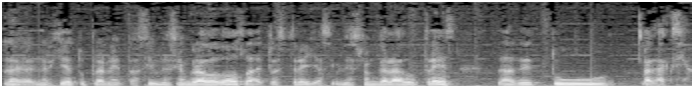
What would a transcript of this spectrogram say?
la energía de tu planeta. Civilización grado 2, la de tu estrella. Civilización grado 3, la de tu galaxia.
